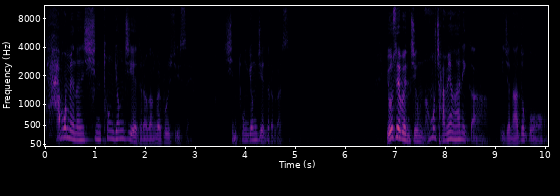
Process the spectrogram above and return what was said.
다 보면은 신통 경지에 들어간 걸 볼 수 있어요. 신통 경지에 들어갔어요. 요셉은 지금 너무 자명하니까 이제 놔두고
